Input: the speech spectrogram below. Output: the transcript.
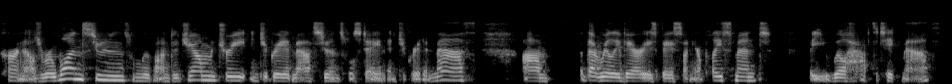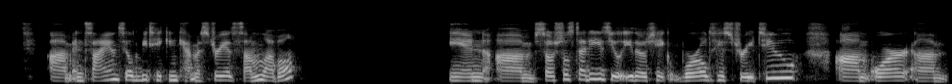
Current algebra 1 students will move on to geometry. Integrated math students will stay in integrated math. Um, but that really varies based on your placement, but you will have to take math. Um, in science, you'll be taking chemistry at some level. In um, social studies, you'll either take world history 2 um, or um,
